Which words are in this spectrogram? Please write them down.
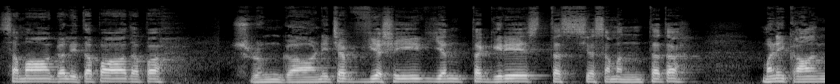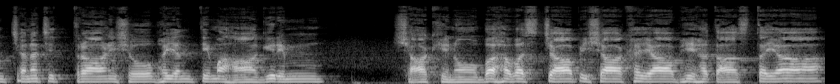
समागलितपादपः। शृङ्गाणि च व्यशीर्यन्त गिरेस्तस्य समन्ततः। मणिकाञ्चन चित्राणि शोभयन्ति महागिरिम्। शाखिनो बहवश्चापि शाखयाभिहतास्तया।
